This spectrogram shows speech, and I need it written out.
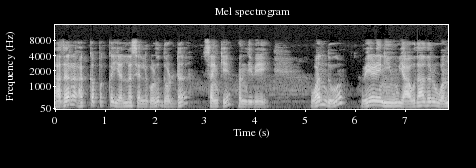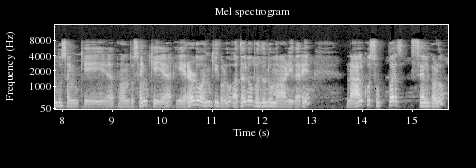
ಅದರ ಅಕ್ಕಪಕ್ಕ ಎಲ್ಲ ಸೆಲ್ಗಳು ದೊಡ್ಡ ಸಂಖ್ಯೆ ಹೊಂದಿವೆ. ಒಂದು ವೇಳೆ ನೀವು ಯಾವುದಾದರೂ ಒಂದು ಸಂಖ್ಯೆಯ ಒಂದು ಸಂಖ್ಯೆಯ ಎರಡು ಅಂಕಿಗಳು ಅದಲು ಬದಲು ಮಾಡಿದರೆ ನಾಲ್ಕು ಸೂಪರ್ ಸೆಲ್ಗಳು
